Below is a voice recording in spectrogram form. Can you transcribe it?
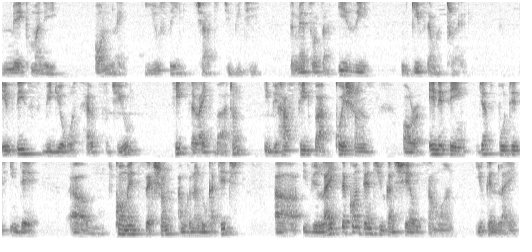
make money online using ChatGPT. The methods are easy. Give them a try. If this video was helpful to you, hit the like button. If you have feedback, questions, or anything, just put it in the um, comment section. I'm going to look at it. Uh, if you like the content, you can share with someone. You can like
